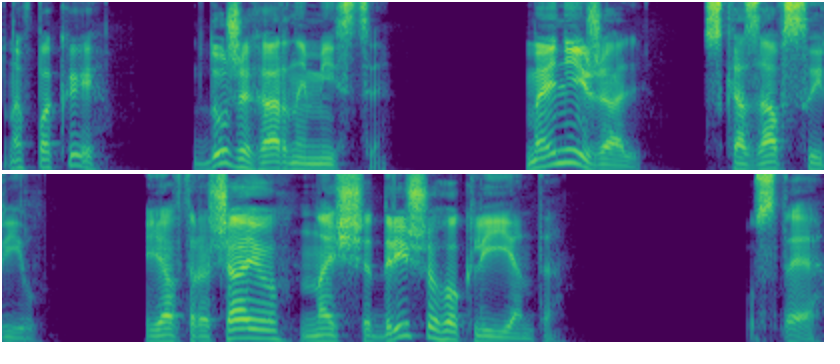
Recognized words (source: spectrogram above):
Навпаки, дуже гарне місце. Мені жаль, сказав Сиріл. Я втрачаю найщедрішого клієнта. Пусте.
